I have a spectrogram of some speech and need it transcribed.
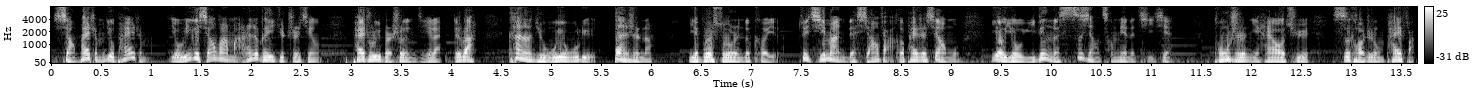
想拍什么就拍什么，有一个想法马上就可以去执行，拍出一本摄影集来，对吧？看上去无忧无虑，但是呢，也不是所有人都可以的。最起码你的想法和拍摄项目要有一定的思想层面的体现，同时你还要去思考这种拍法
